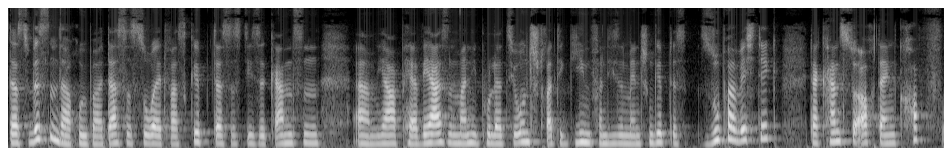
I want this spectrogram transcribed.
Das Wissen darüber, dass es so etwas gibt, dass es diese ganzen ähm, ja, perversen Manipulationsstrategien von diesen Menschen gibt, ist super wichtig. Da kannst du auch deinen Kopf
